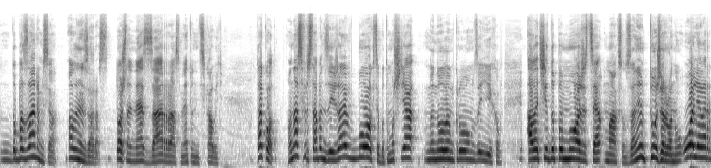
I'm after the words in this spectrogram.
добазаримося, але не зараз. Точно не зараз, мене тут не цікавить. Так от, у нас Ферстапен заїжджає в бокси, бо тому що я минулим кругом заїхав. Але чи допоможе це Максу? За ним тут же рванув Олівер,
